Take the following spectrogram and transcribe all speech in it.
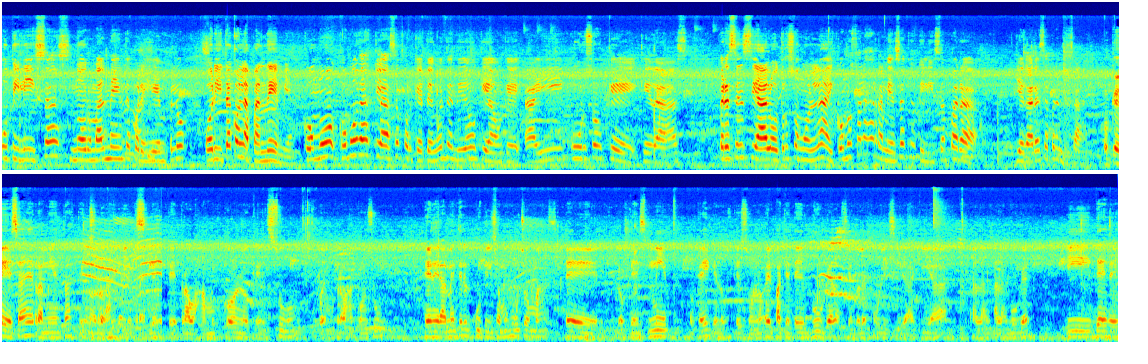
utilizas normalmente, por ejemplo, ahorita con la pandemia. ¿Cómo, cómo das clases? Porque tengo entendido que aunque hay cursos que, que das presencial, otros son online. ¿Cómo son las herramientas que utilizan para llegar a ese aprendizaje? Ok, esas herramientas tecnológicas, este, trabajamos con lo que es Zoom, podemos trabajar con Zoom. Generalmente utilizamos mucho más eh, lo que es Meet, okay, que, los, que son los, el paquete de Google, haciéndole publicidad aquí a, a, la, a la, Google. Y desde,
